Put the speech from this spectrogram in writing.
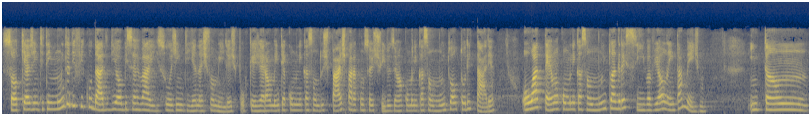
Só que a gente tem muita dificuldade de observar isso hoje em dia nas famílias, porque geralmente a comunicação dos pais para com seus filhos é uma comunicação muito autoritária ou até uma comunicação muito agressiva, violenta mesmo. Então,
